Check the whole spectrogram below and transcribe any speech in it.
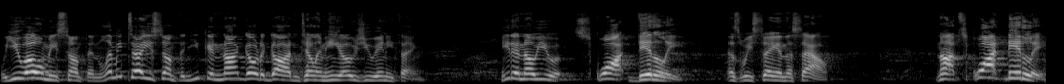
Well, you owe me something. Let me tell you something. You cannot go to God and tell him he owes you anything. He doesn't owe you squat diddly, as we say in the South. Not squat diddly.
